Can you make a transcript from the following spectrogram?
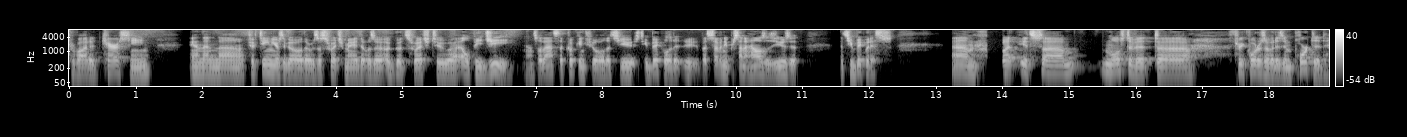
provided kerosene. And then uh, 15 years ago, there was a switch made that was a, a good switch to uh, LPG. And so that's the cooking fuel that's used ubiquitous, but 70% of houses use it. It's ubiquitous. Um, but it's um, most of it, uh, three quarters of it is imported,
